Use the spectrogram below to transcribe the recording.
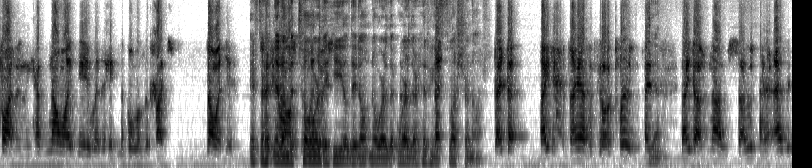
frighteningly have no idea where they're hitting the ball on the face. No idea. If they're hitting it on the toe or the heel, they don't know where the, where they're hitting they, it flush or not. They, they, they haven't got a clue. They, yeah. they don't know. So as,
